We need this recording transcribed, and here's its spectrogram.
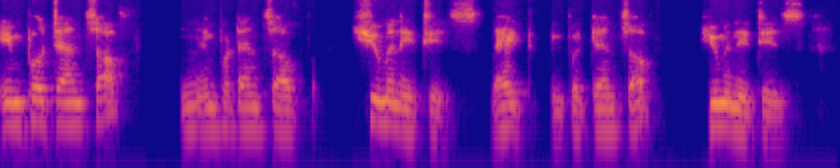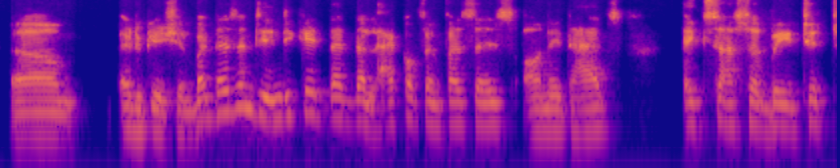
Importance of importance of humanities, right? Importance of humanities um, education, but doesn't indicate that the lack of emphasis on it has exacerbated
